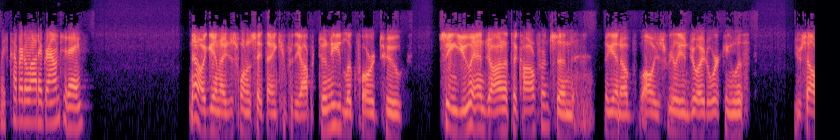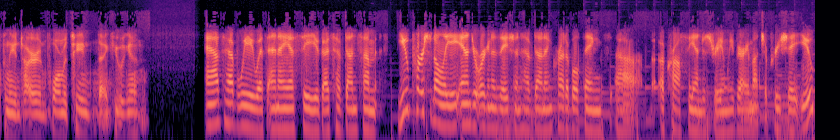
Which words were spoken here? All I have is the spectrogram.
We've covered a lot of ground today. No, again, I just want to say thank you for the opportunity. Look forward to seeing you and John at the conference. And again, I've always really enjoyed working with yourself and the entire Informa team. Thank you again. As have we with NASC. You guys have done some, you personally and your organization have done incredible things uh, across the industry, and we very much appreciate you.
